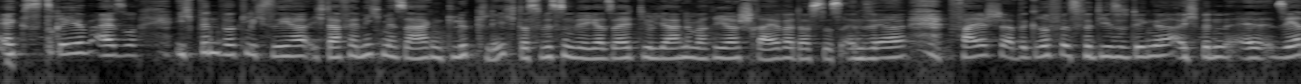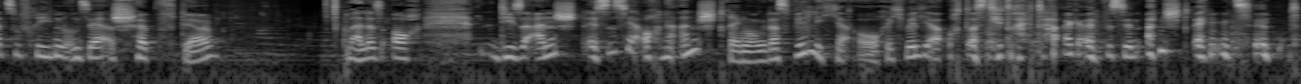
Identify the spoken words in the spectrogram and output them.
extrem. Also ich bin wirklich sehr, ich darf ja nicht mehr sagen glücklich. Das wissen wir ja seit Juliane Maria Schreiber, dass das ein sehr falscher Begriff ist für diese Dinge. Ich bin äh, sehr zufrieden und sehr erschöpft, ja weil es auch diese Anst es ist ja auch eine Anstrengung, das will ich ja auch. Ich will ja auch, dass die drei Tage ein bisschen anstrengend sind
